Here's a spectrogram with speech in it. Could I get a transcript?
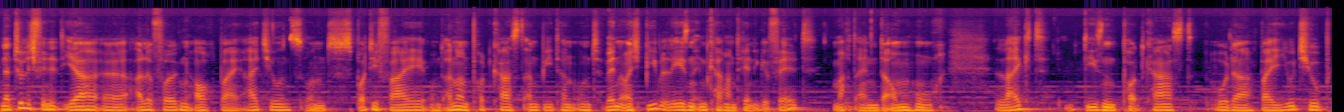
Natürlich findet ihr äh, alle Folgen auch bei iTunes und Spotify und anderen Podcast-Anbietern. Und wenn euch Bibellesen in Quarantäne gefällt, macht einen Daumen hoch, liked diesen Podcast oder bei YouTube.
